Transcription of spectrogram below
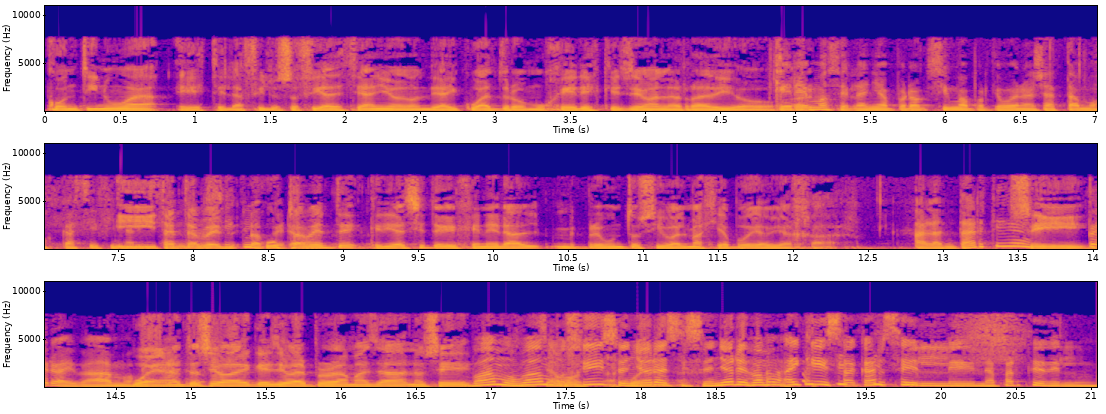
continúa este, la filosofía de este año donde hay cuatro mujeres que llevan la radio. Queremos el año próximo porque bueno, ya estamos casi finalizando y el ciclo, justamente quería decirte que el general me preguntó si Valmagia podía viajar. ¿A la Antártida? Sí. Pero ahí vamos. Bueno, entonces va a haber que llevar el programa allá, no sé. Vamos, vamos, sí, señoras y señores, vamos. Hay que sacarse eh, la parte del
